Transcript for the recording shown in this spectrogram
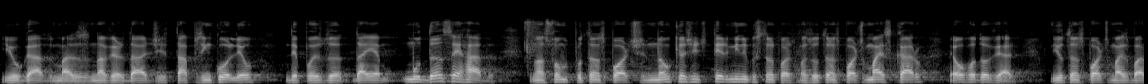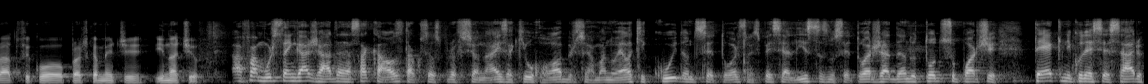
e o gado, mas na verdade Tapes encolheu depois da, da mudança errada. Nós fomos para o transporte, não que a gente termine com os transportes, mas o transporte mais caro é o rodoviário e o transporte mais barato ficou praticamente inativo. A FAMUR está engajada nessa causa, está com seus profissionais aqui, o Robertson e a Manuela, que cuidam do setor, são especialistas no setor, já dando todo o suporte técnico necessário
